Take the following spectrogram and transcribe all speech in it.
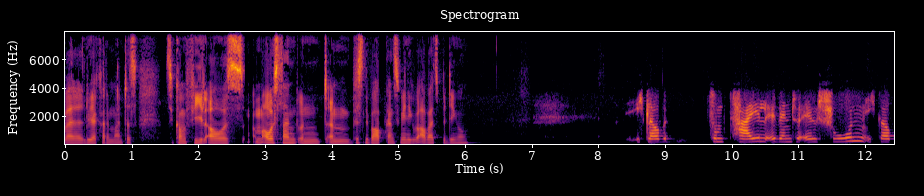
weil du ja gerade meintest, sie kommen viel aus im Ausland und ähm, wissen überhaupt ganz wenig über Arbeitsbedingungen? Ich glaube, zum Teil eventuell schon. Ich glaube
